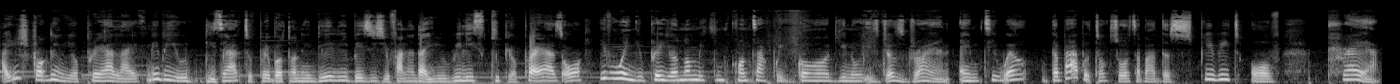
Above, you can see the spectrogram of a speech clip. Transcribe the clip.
Are you struggling with your prayer life? Maybe you desire to pray, but on a daily basis, you find out that you really skip your prayers, or even when you pray, you're not making contact with God, you know, it's just dry and empty. Well, the Bible talks to us about the spirit of prayer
